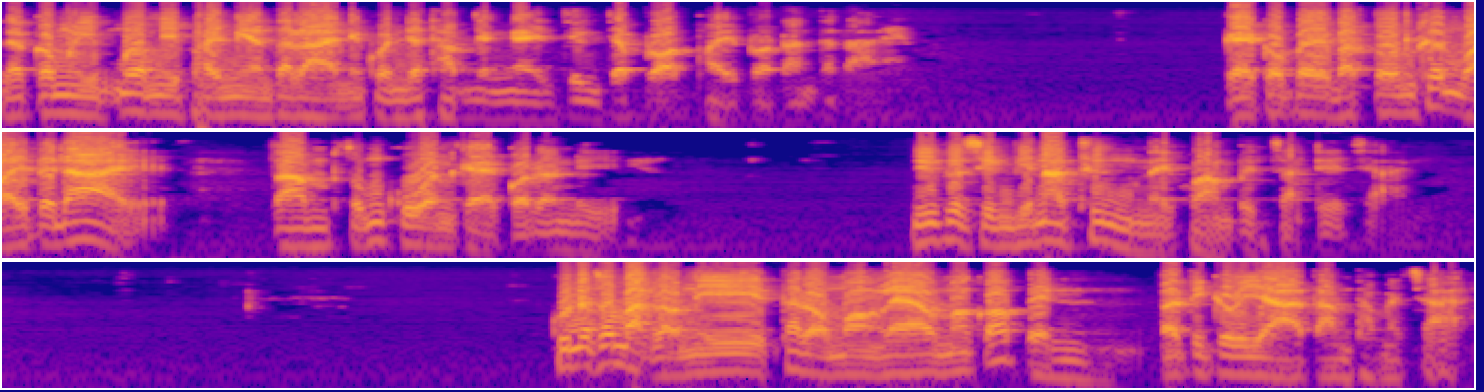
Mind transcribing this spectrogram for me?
แล้วก็มีเมื่อมีภัยมีอันตรายในควรจะทำยังไง จึงจะปลอดภัยปลอดอันตราย แกก็ไปบัตนเคลื่อนไหวไปได้ ตามสมควรแก่กรณี นี่คือสิ่งที่น่าทึ่งในความเป็นจัตเดชานคุณสมบัติเหล่านี้ถ้าเรามองแล้วมันก็เป็นปฏิกิริยาตามธรรมชาติ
